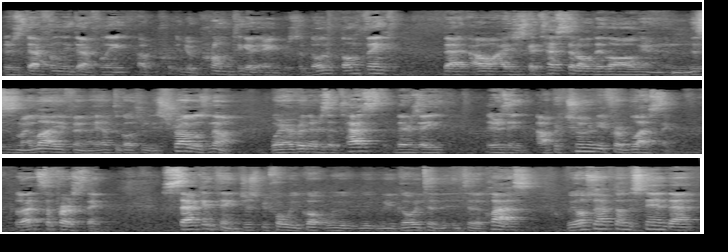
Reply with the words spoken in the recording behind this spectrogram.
there's definitely, definitely, a, you're prone to get angry. So don't, don't think that, oh, I just get tested all day long and, and this is my life and I have to go through these struggles. No. Wherever there's a test, there's a there's an opportunity for blessing. So that's the first thing. Second thing, just before we go we, we, we go into the, into the class, we also have to understand that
